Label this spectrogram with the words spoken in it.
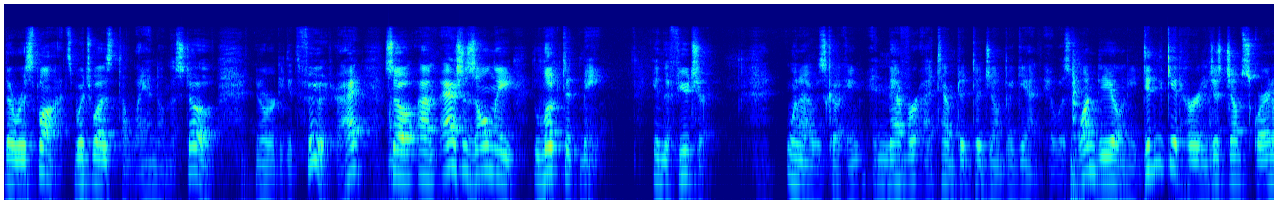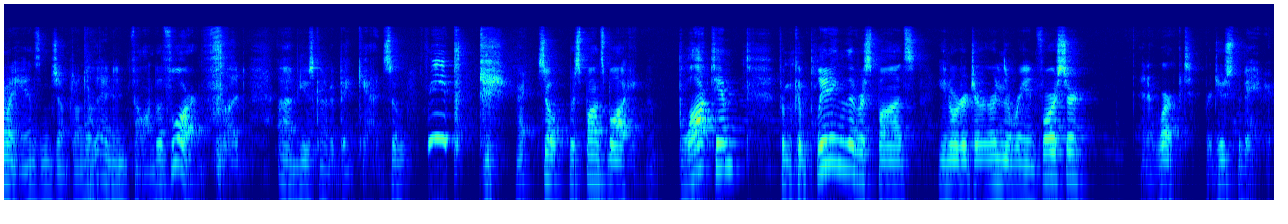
the response, which was to land on the stove in order to get the food, right? So um, Ashes only looked at me in the future when I was cooking and never attempted to jump again. It was one deal and he didn't get hurt. He just jumped square into my hands and jumped onto the, and then fell onto the floor. Thud. Um, he was kind of a big cat. So, right? so response blocking. Blocked him from completing the response in order to earn the reinforcer, and it worked, produced the behavior.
